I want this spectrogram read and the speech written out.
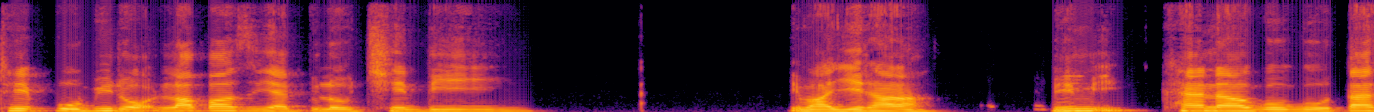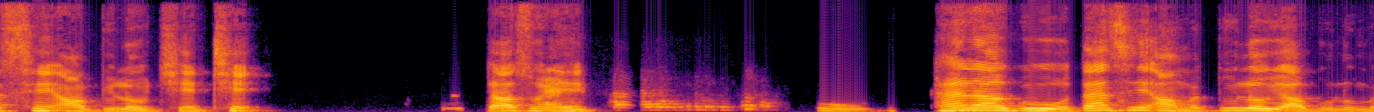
ထေပို့ပြီးတော့လပစီရပြုလုပ်ခြင်းသည်ဒီမှာရေးထားတာမိမိခန္ဓာကိုယ်ကိုတန့်ရှင်းအောင်ပြုလုပ်ခြင်းထက်ဒါဆိုရင်ဟိုခန္ဓာကိုယ်ကိုတန့်ရှင်းအောင်မပြုလုပ်ရဘူးလို့မ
